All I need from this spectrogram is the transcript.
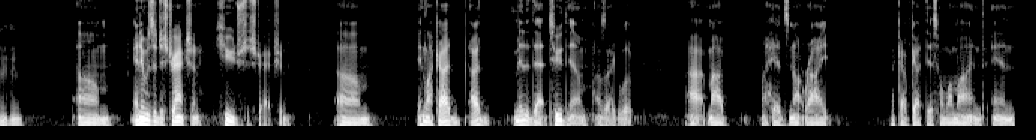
Mm-hmm. Um, and it was a distraction, huge distraction. Um, and like I, I admitted that to them. I was like, look, I, my my head's not right. Like I've got this on my mind, and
